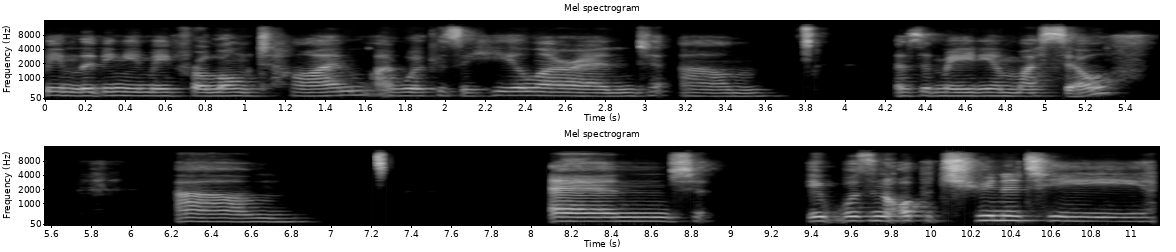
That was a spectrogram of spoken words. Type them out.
been living in me for a long time. I work as a healer and um, as a medium myself. Um, and it was an opportunity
